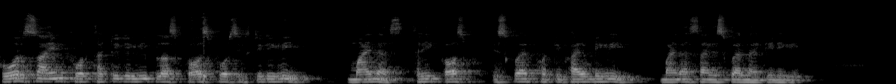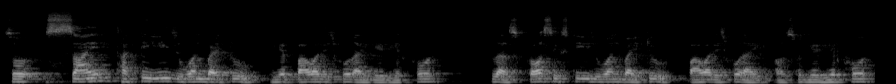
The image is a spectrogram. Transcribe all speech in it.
4 sine 430 degree plus cos 460 degree minus 3 cos square 45 degree minus sine square 90 degree. So sine 30 is 1 by 2 here power is 4 I gave here 4 plus cos 60 is 1 by 2 power is 4 I also gave here 4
